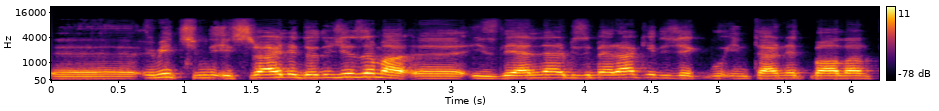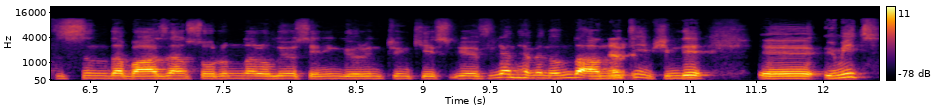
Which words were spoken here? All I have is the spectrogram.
Ee, Ümit şimdi İsrail'e döneceğiz ama e, izleyenler bizi merak edecek. Bu internet bağlantısında bazen sorunlar oluyor. Senin görüntün kesiliyor filan. Hemen onu da anlatayım. Şimdi e, Ümit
